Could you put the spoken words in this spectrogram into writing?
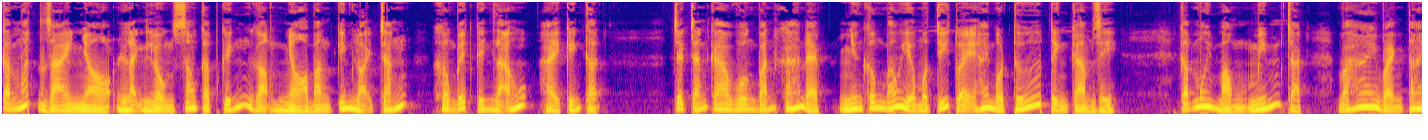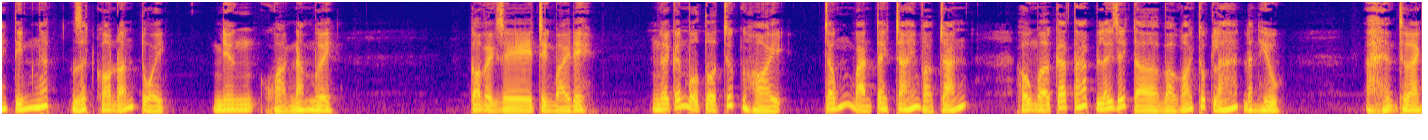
cặp mắt dài nhỏ lạnh lùng sau cặp kính gọng nhỏ bằng kim loại trắng, không biết kính lão hay kính cận. Chiếc chắn cao vuông vắn khá đẹp, nhưng không báo hiệu một trí tuệ hay một thứ tình cảm gì. Cặp môi mỏng mím chặt và hai vành tai tím ngắt rất khó đoán tuổi, nhưng khoảng 50. Có việc gì trình bày đi. Người cán bộ tổ chức hỏi, chống bàn tay trái vào trán. Hùng mở cá táp lấy giấy tờ và gói thuốc lá đăn hưu. À, thưa anh,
